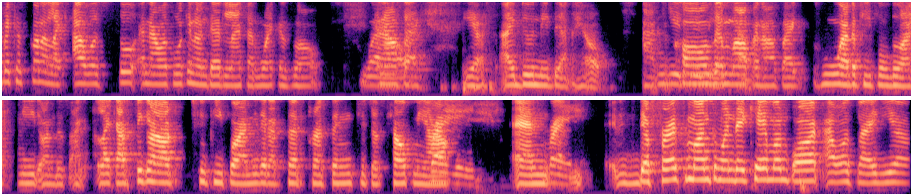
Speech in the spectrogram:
Breakers Corner. Like, I was so, and I was working on deadlines at work as well. wow. And I was like, yes, I do need that help. I had to You call them help. up and I was like, who are the people do I need on this? I, like I figured out two people. I needed a third person to just help me out. right, And right. the first month when they came on board, I was like, yeah,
